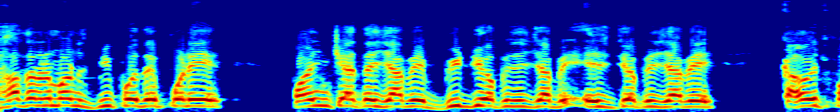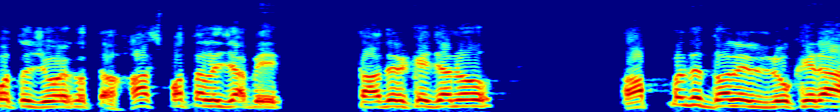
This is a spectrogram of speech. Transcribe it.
সাধারণ মানুষ বিপদে পড়ে, পঞ্চায়েতে যাবে বিডি অফিসে যাবে, এসডি অফিসে যাবে, কাগজপত্র জোগাড় করতে, হাসপাতালে যাবে, তাদেরকে যেন আপনাদের দলের লোকেরা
